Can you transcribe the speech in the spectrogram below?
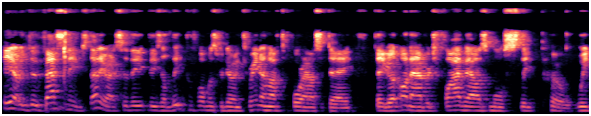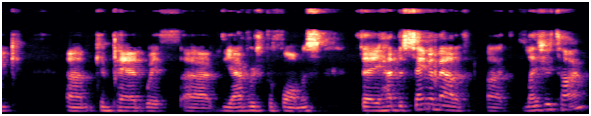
yeah, the fascinating study, right? So the, these elite performers were doing three and a half to four hours a day. They got on average five hours more sleep per week um, compared with uh, the average performers. They had the same amount of uh, leisure time,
